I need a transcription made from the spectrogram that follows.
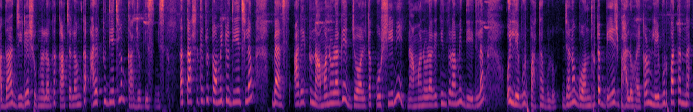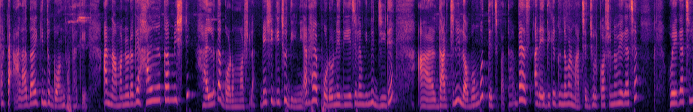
আদা, জিরে, শুকনো লঙ্কা, কাঁচা লঙ্কা আর একটু দিয়েছিলাম কাজু কিশমিশ। আর তার সাথে একটু টমেটো দিয়েছিলাম। ব্যাস, আর একটু নামানোর আগে জলটা কষিয়ে নিই নামানোর আগে কিন্তু আমি দিয়ে দিলাম ওই লেবুর পাতাগুলো, যেন গন্ধটা বেশ ভালো হয়। কারণ লেবুর পাতার না, একটা আলাদাই কিন্তু গন্ধ থাকে। আর নামানোর আগে হালকা মিষ্টি, হালকা গরম মশলা, বেশি কিছু দিইনি। আর হ্যাঁ ফোড়নে দিয়েছিলাম কিন্তু জিরে আর দারচিনি, লবঙ্গ, তেজপাতা। ব্যাস, আর এদিকে কিন্তু আমার মাছের ঝোল কষানো হয়ে গেছে। হয়ে গেছিল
